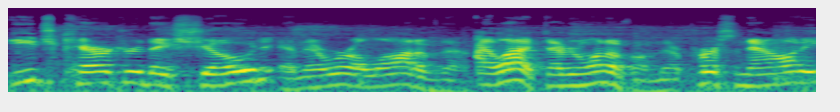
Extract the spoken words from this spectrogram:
Each character they showed, and there were a lot of them. I liked every one of them. Their personality,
